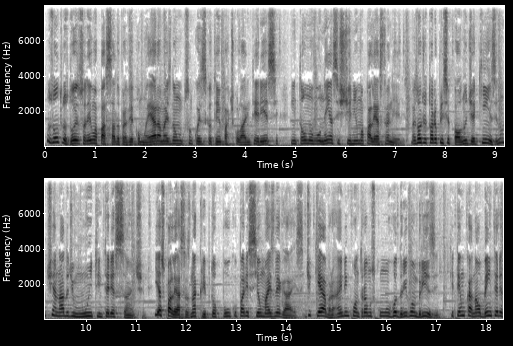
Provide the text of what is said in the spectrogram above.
Os outros dois eu só dei uma passada para ver como era, mas não são coisas que eu tenho particular interesse, então não vou nem assistir nenhuma palestra neles. Mas o auditório principal no dia 15 não tinha nada de muito interessante, e as palestras na Criptopulco pareciam mais legais. De quebra, ainda encontramos com o Rodrigo Ambrise, que tem um canal bem interessante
